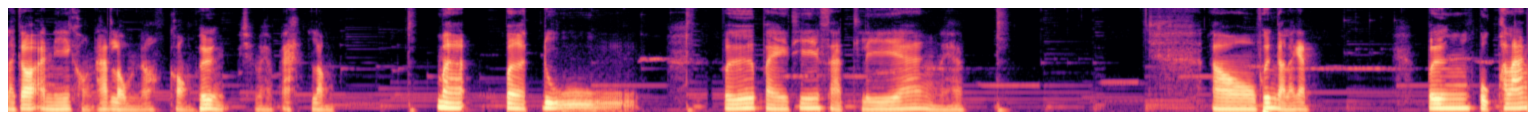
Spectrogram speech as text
แล้วก็อันนี้ของธาตุลมเนาะของพึ่งใช่ไหมครับอะลองมาเปิดดูปื้อไปที่สัตว์เลี้ยงนะครับ เอาพึ่งก่อนแล้วกัน ปึงปลุกพลัง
